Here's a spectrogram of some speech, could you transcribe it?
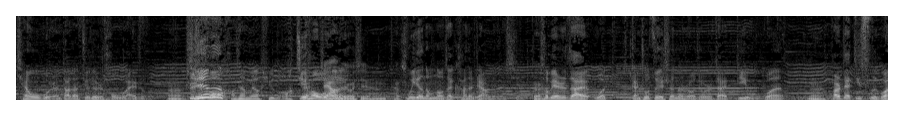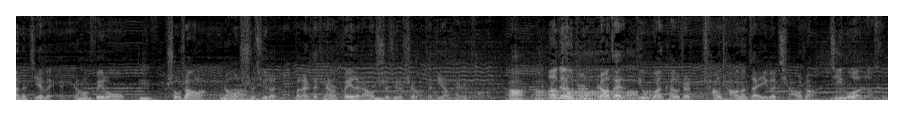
前无古人，大家绝对是后无来者。嗯，至今好像没有续作。今后我这样的们游戏嗯太不一定能不能再看到这样的游戏。对。特别是在我感触最深的时候，就是在第五关，嗯。他是在第四关的结尾，然后嗯。飞龙嗯。受伤了，嗯。然后失去了，本来是在天上飞的，然后嗯。失去了翅膀，在地上开始跑。啊啊啊那我知道。然后在第五啊关开头这长长的，在一个桥上，寂寞的、很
